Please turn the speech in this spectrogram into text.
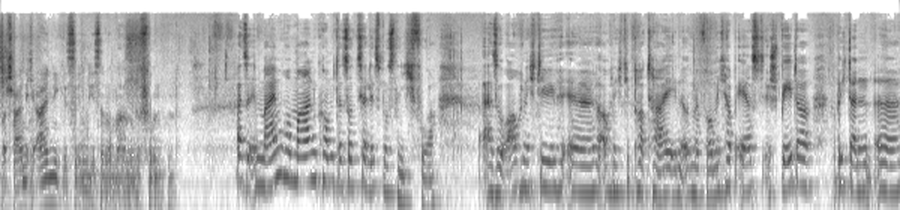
wahrscheinlich einiges in diesen Romanen gefunden? Also in meinem Roman kommt der Sozialismus nicht vor. Also auch nicht die, äh, auch nicht die Partei in irgendeiner Form. Ich habe erst später, habe ich dann äh,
